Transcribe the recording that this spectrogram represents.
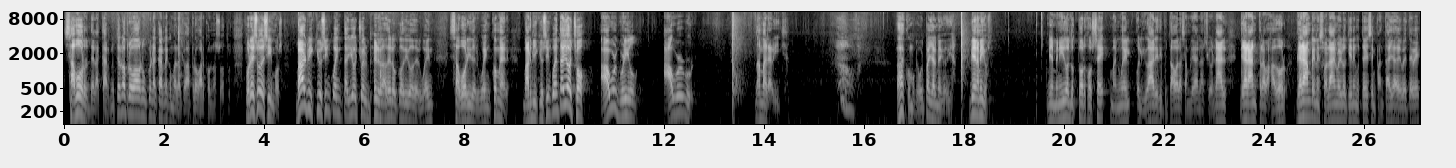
sabor de la carne. Usted no ha probado nunca una carne como la que va a probar con nosotros. Por eso decimos, Barbecue 58, el verdadero código del buen sabor y del buen comer. Barbecue 58, Our Grill, Our Rule. Una maravilla. Ah, como que voy para allá al mediodía. Bien, amigos. Bienvenido el doctor José Manuel Olivares, diputado de la Asamblea Nacional, gran trabajador, gran venezolano, ahí lo tienen ustedes en pantalla de BTV.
